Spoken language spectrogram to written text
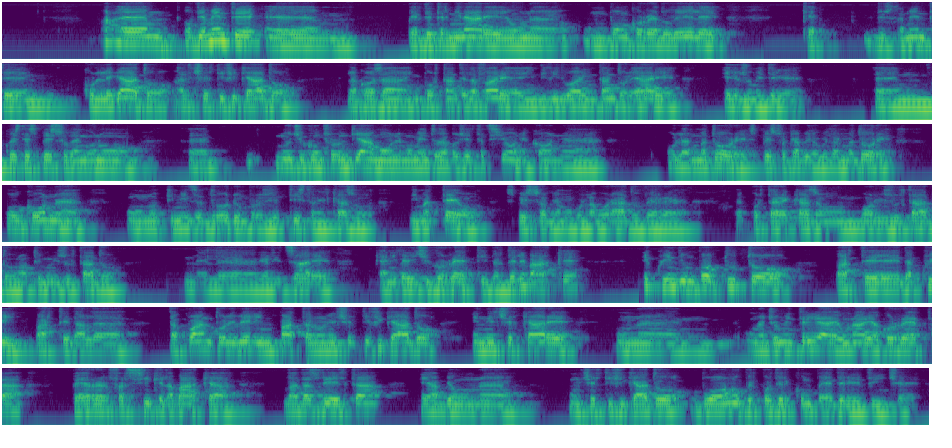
Ah, ehm, ovviamente ehm, per determinare un, un, buon corredo vele che è giustamente collegato al certificato, la cosa importante da fare è individuare intanto le aree e le geometrie. Eh, queste spesso vengono eh, noi ci confrontiamo nel momento della progettazione con eh, l'armatore, spesso capita con l'armatore, o con eh, un ottimizzatore, un progettista, nel caso di Matteo, spesso abbiamo collaborato per portare a casa un buon risultato, un ottimo risultato nel realizzare piani velici corretti per delle barche e quindi un po' tutto parte da qui, parte dal, da quanto le vele impattano nel certificato e nel cercare un, una geometria e un'area corretta per far sì che la barca vada svelta e abbia un, un certificato buono per poter competere e vincere.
